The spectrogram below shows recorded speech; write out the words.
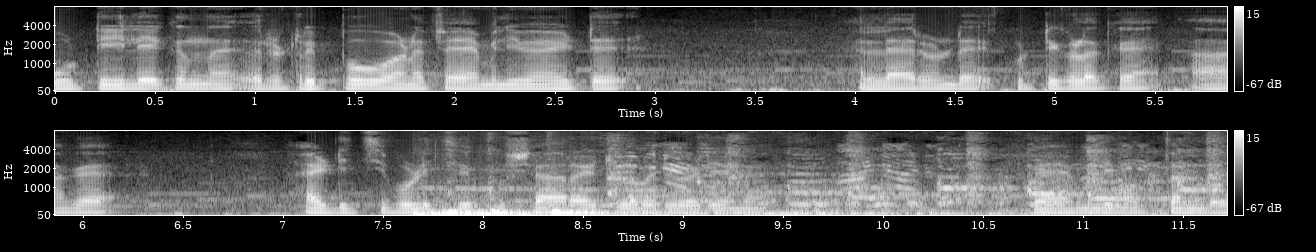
ഊട്ടിയിലേക്ക് ഇന്ന് ഒരു ട്രിപ്പ് പോവാണ്. ഫാമിലിയുമായിട്ട് എല്ലാവരും ഉണ്ട്. കുട്ടികളൊക്കെ ആകെ അടിച്ച് പൊളിച്ച് ഉഷാറായിട്ടുള്ള പരിപാടിയാണ്. ഫാമിലി മൊത്തമുണ്ട്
